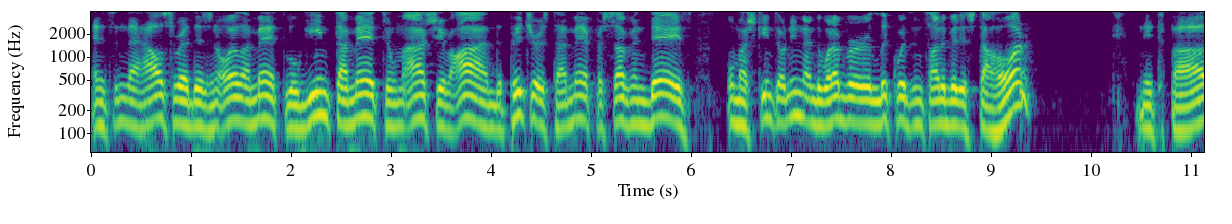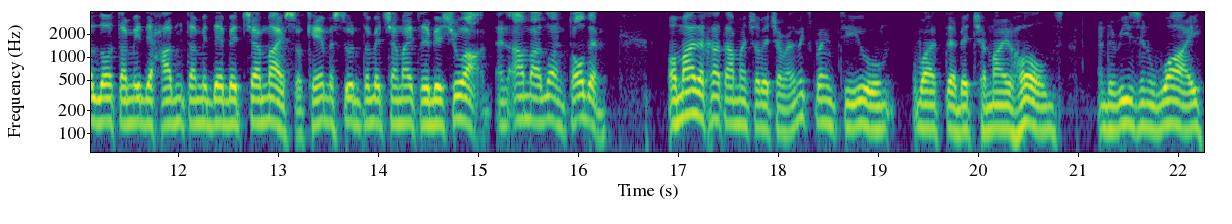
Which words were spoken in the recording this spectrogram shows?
and it's in the house where there's an oil amet. Lugin tamet um'ah shiv'ah, and the pitcher is tamet for seven days. Um, Umashkin torin, and whatever liquids inside of it is tahor. Nitpa lo tamid echad mitamidei bet shamai. So came a student of bet shamai to Rabbi Yeshua, and Amar lo, and told him, Omar lechat aman shal bet. Let me explain to you what the bet shamai holds, and the reason why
